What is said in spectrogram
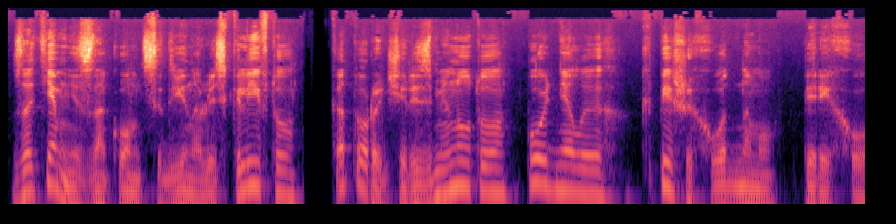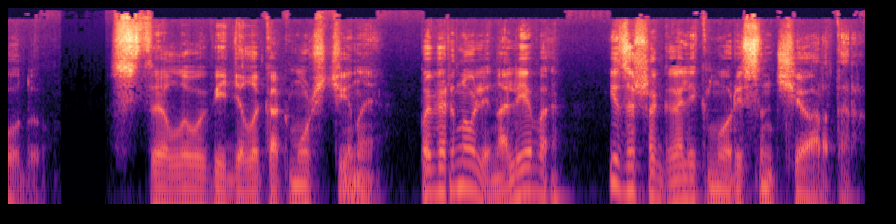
Затем незнакомцы двинулись к лифту, который через минуту поднял их к пешеходному переходу. Стелла увидела, как мужчины повернули налево и зашагали к Моррисон Чартер.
